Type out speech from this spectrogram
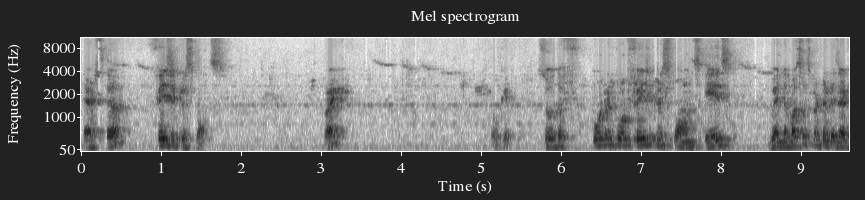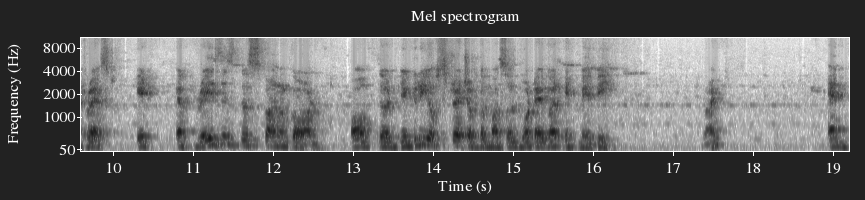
that's the phasic response, right? Okay, so the quote unquote phasic response is when the muscle spindle is at rest, it appraises the spinal cord of the degree of stretch of the muscle, whatever it may be, right? And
